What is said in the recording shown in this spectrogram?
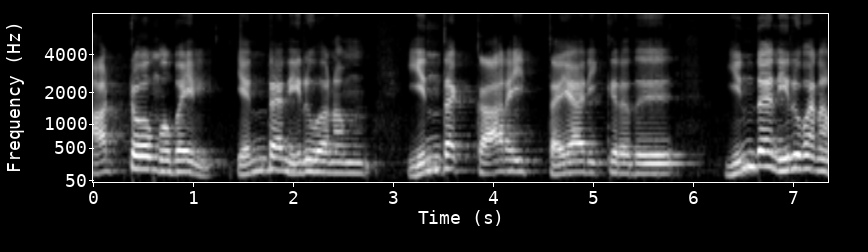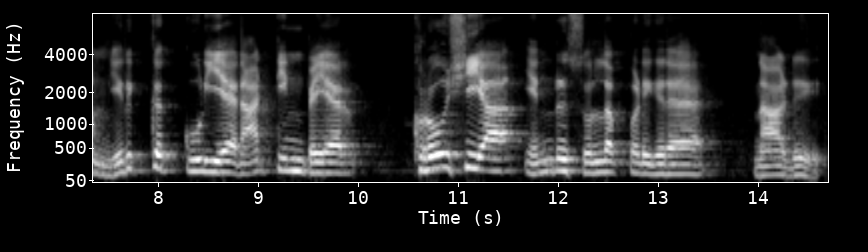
ஆட்டோமொபைல் என்ற நிறுவனம் இந்த காரை தயாரிக்கிறது. இந்த நிறுவனம் இருக்கக்கூடிய நாட்டின் பெயர் குரோஷியா என்று சொல்லப்படுகிற நாடு.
